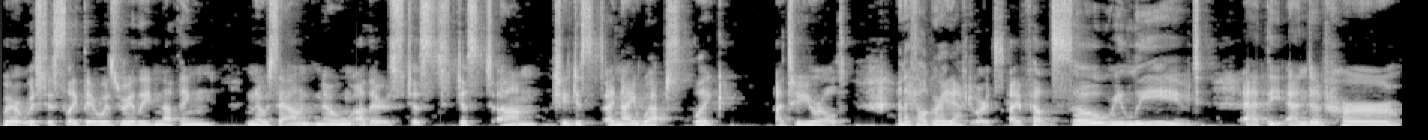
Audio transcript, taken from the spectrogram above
where it was just like there was really nothing no sound no others just just um she just and i wept like a two year old and i felt great afterwards. I felt so relieved. At the end of her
